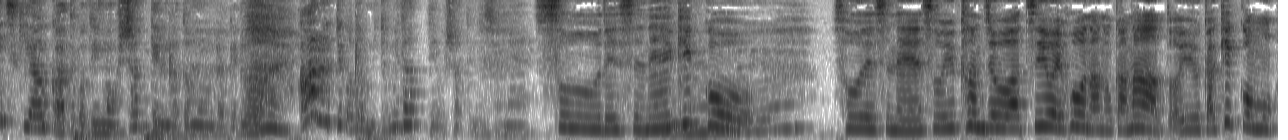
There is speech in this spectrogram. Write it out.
に付き合うかってことを今おっしゃってるんだと思うんだけど、はい。あるってことを認めたっておっしゃってるんですよね。そうですね。結構う、んそうですね。そういう感情は強い方なのかなというか、結構も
